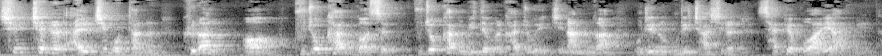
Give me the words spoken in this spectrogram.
실체를 알지 못하는 그런 어, 부족한 것을, 부족한 믿음을 가지고 있지는 않은가? 우리는 우리 자신을 살펴보아야 합니다.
